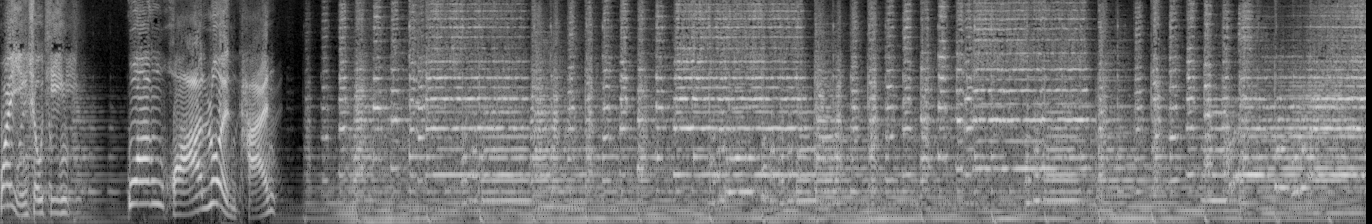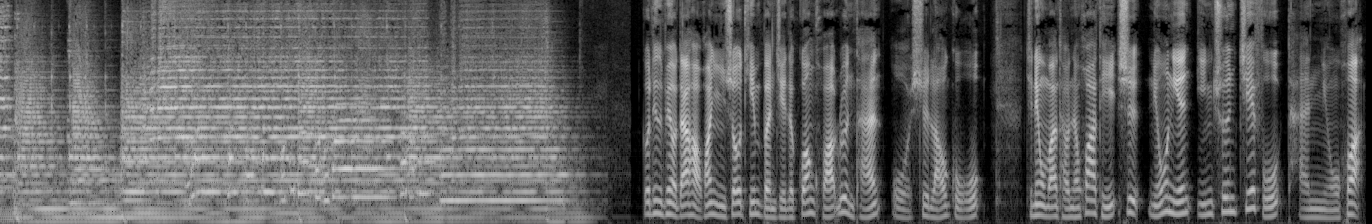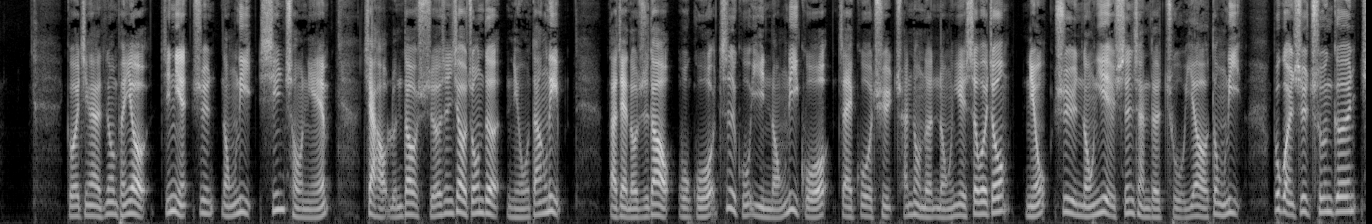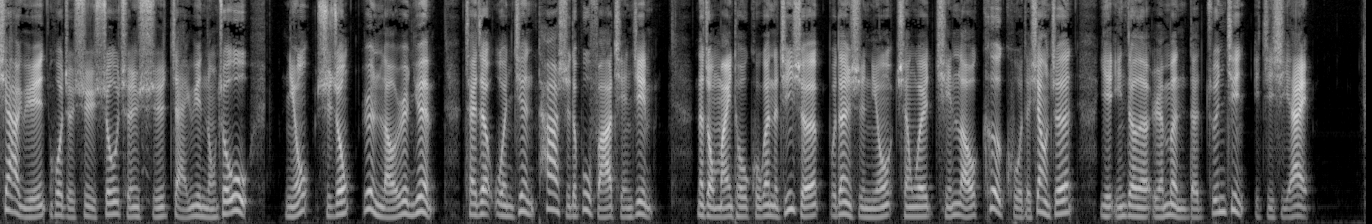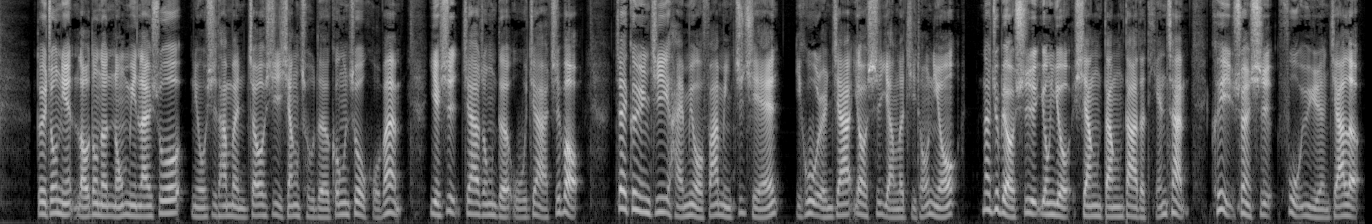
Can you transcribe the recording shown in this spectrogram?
欢迎收听《光华论坛》。各位听众朋友，大家好，欢迎收听本节的光华论坛，我是老谷。今天我们要讨论的话题是牛年迎春接福，谈牛话。各位亲爱的听众朋友，今年是农历辛丑年，恰好轮到十二生肖中的牛当令。大家也都知道，我国自古以农立国，在过去传统的农业社会中，牛是农业生产的主要动力。不管是春耕、夏耘，或者是收成时载运农作物。牛始终任劳任怨，踩着稳健踏实的步伐前进。那种埋头苦干的精神，不但使牛成为勤劳刻苦的象征，也赢得了人们的尊敬以及喜爱。对中年劳动的农民来说，牛是他们朝夕相处的工作伙伴，也是家中的无价之宝。在耕耘机还没有发明之前，一户人家要是养了几头牛，那就表示拥有相当大的田产，可以算是富裕人家了。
